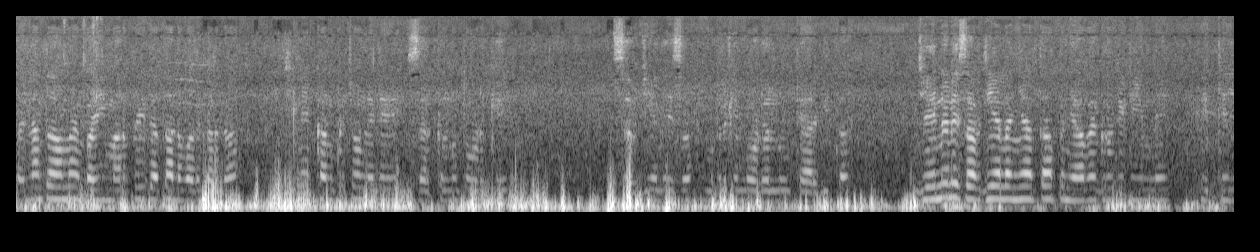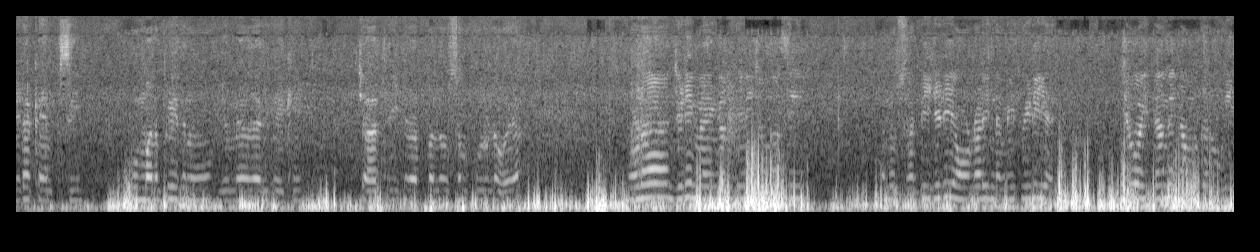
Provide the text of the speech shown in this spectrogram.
ਪਹਿਲਾਂ ਤਾਂ ਮੈਂ ਬਾਈ ਮਨਪ੍ਰੀਤ ਦਾ ਧੰਨਵਾਦ ਕਰਦਾ ਜਿਹਨੇ ਕਣਕ ਝੋਨੇ ਦੇ ਸਰਕਲ ਨੂੰ ਤੋੜ ਕੇ ਸਬਜ਼ੀਆਂ ਦੇ ਸਭ ਮਤਲਬ ਕਿ ਮਾਡਲ ਨੂੰ ਤਿਆਰ ਕੀਤਾ ਜੇ ਇਹਨਾਂ ਨੇ ਸਬਜ਼ੀਆਂ ਲਾਈਆਂ ਤਾਂ ਪੰਜਾਬ ਐਗਰੋ ਦੀ ਟੀਮ ਨੇ ਇੱਥੇ ਜਿਹੜਾ ਕੈਂਪ ਸੀ, ਉਹ ਮਨਪ੍ਰੀਤ ਨੂੰ ਜ਼ਿੰਮੇਵਾਰੀ ਦੇ ਕੇ 4 ਤਰੀਕ ਦਾ ਆਪਾਂ ਸੰਪੂਰਨ ਹੋਇਆ। ਹੁਣ ਜਿਹੜੀ ਮੈਂ ਗੱਲ ਕਹਿਣੀ ਚਾਹੁੰਦਾ ਸੀ ਮੈਨੂੰ ਸਾਡੀ ਜਿਹੜੀ ਆਉਣ ਵਾਲੀ ਨਵੀਂ ਪੀੜ੍ਹੀ ਹੈ, ਜੋ ਇਦਾਂ ਦੇ ਕੰਮ ਕਰੂਗੀ,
